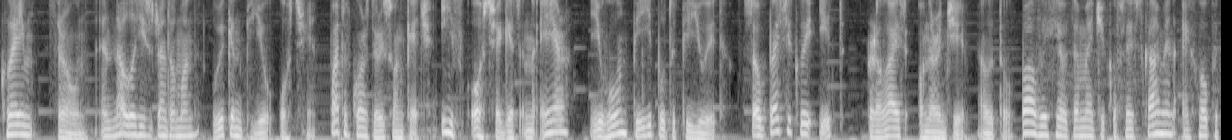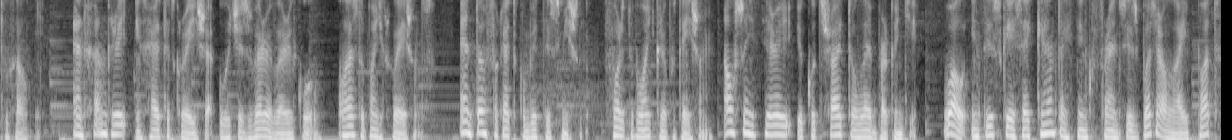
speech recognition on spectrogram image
Claim throne. And now ladies and gentlemen, we can PU Austria. But of course there is one catch. If Austria gets an heir, you won't be able to PU it. So basically it relies on RNG a little. While we have the magic of save scumming, I hope it will help me. And Hungary inherited Croatia, which is very very cool. Last diplomatic relations. And don't forget to complete this mission, for diplomatic reputation. Also in theory, you could try to ally Burgundy. Well, in this case I can't, I think France is better ally, but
